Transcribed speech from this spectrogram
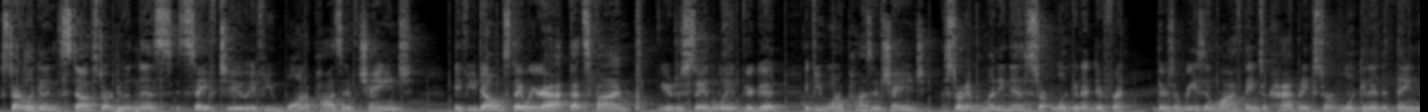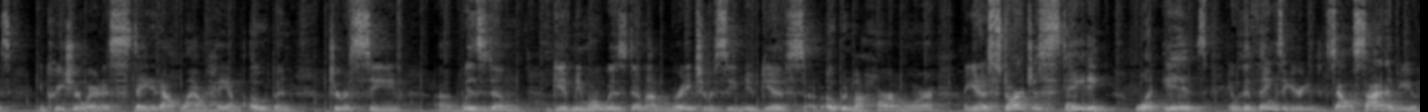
start looking into stuff. Start doing this. It's safe to if you want a positive change. If you don't, stay where you're at. That's fine. You're just stay in the loop. You're good. If you want a positive change, start implementing this. Start looking at different. There's a reason why things are happening. Start looking into things. Increase your awareness. State it out loud. Hey, I'm open to receive uh, wisdom. Give me more wisdom. I'm ready to receive new gifts. I've opened my heart more. You know, start just stating what is, and with the things that you're it's outside of you,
